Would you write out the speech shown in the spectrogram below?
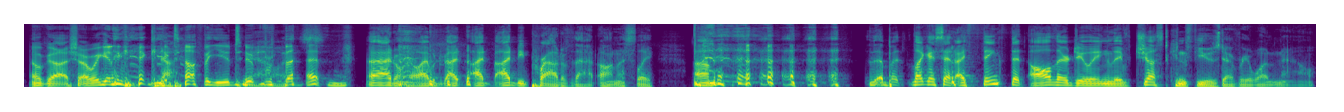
oh gosh, are we gonna get kicked No. off of YouTube No, for that? I don't know I would I'd, I'd I'd be proud of that honestly um but like I said I think that all they're doing they've just confused everyone now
